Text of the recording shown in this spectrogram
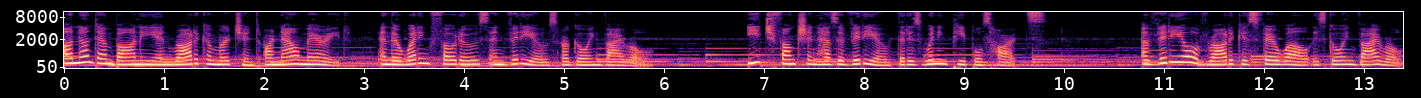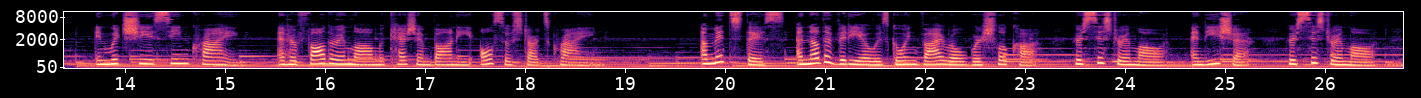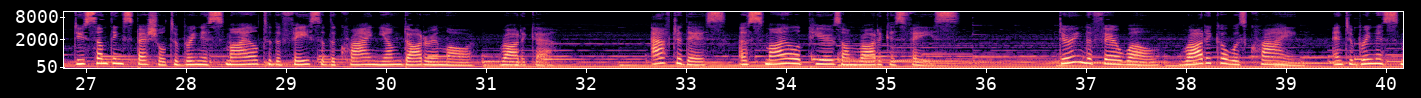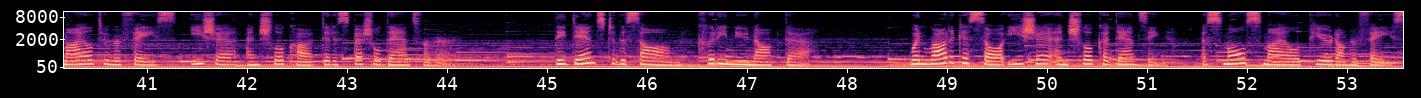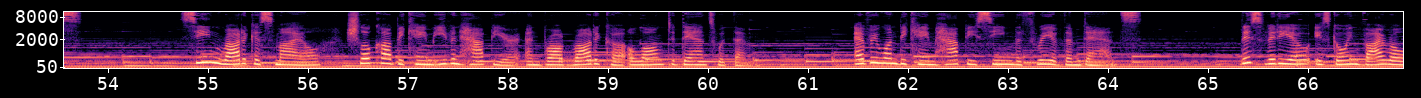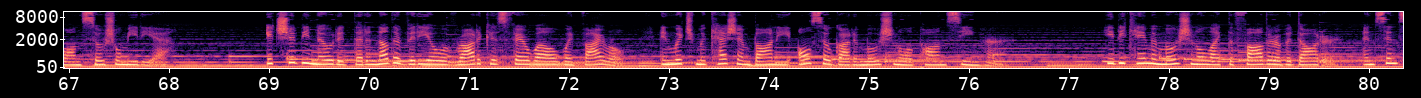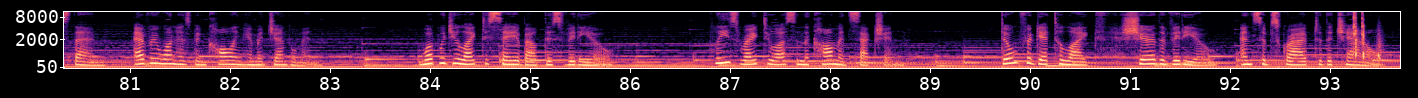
Anant Ambani and Radhika Merchant are now married, and their wedding photos and videos are going viral. Each function has a video that is winning people's hearts. A video of Radhika's farewell is going viral, in which she is seen crying, and her father-in-law Mukesh Ambani also starts crying. Amidst this, another video is going viral where Shloka, her sister-in-law, and Isha, her sister-in-law, do something special to bring a smile to the face of the crying young daughter-in-law, Radhika. After this, a smile appears on Radhika's face. During the farewell, Radhika was crying, and to bring a smile to her face, Isha and Shloka did a special dance for her. They danced to the song, Kudi Nu Nakda. When Radhika saw Isha and Shloka dancing, a small smile appeared on her face. Seeing Radhika smile, Shloka became even happier and brought Radhika along to dance with them. Everyone became happy seeing the three of them dance. This video is going viral on social media. It should be noted that another video of Radhika's farewell went viral, in which Mukesh Ambani also got emotional upon seeing her. He became emotional like the father of a daughter, and since then, everyone has been calling him a gentleman. What would you like to say about this video? Please write to us in the comments section. Don't forget to like, share the video, and subscribe to the channel.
